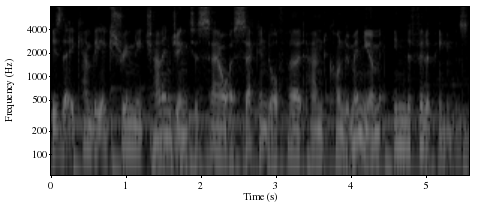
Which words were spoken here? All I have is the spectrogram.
is that it can be extremely challenging to sell a second or third hand condominium in the Philippines,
